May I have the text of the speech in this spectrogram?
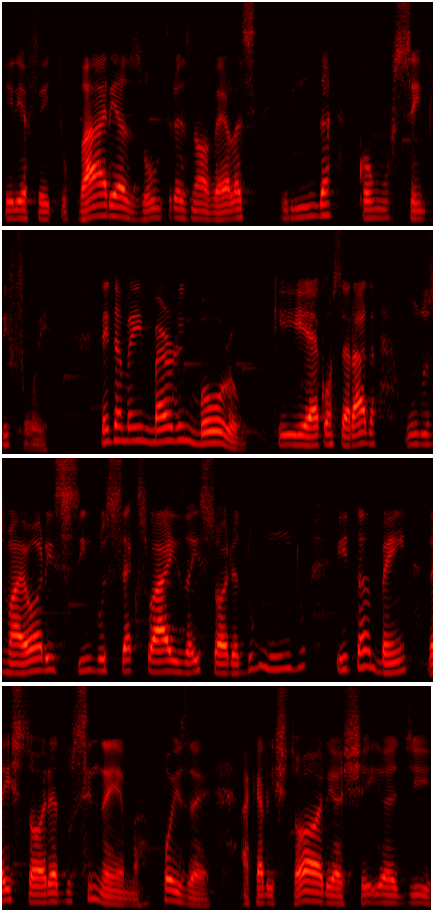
teria feito várias outras novelas linda como sempre foi. Tem também Marilyn Monroe, que é considerada um dos maiores símbolos sexuais da história do mundo e também da história do cinema. Pois é, aquela história cheia de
